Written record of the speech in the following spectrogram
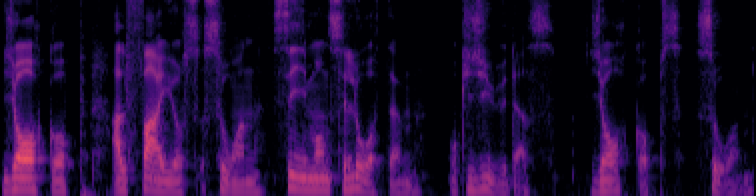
Jakob, Alfaios son, Simon Seloten och Judas, Jakobs son.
